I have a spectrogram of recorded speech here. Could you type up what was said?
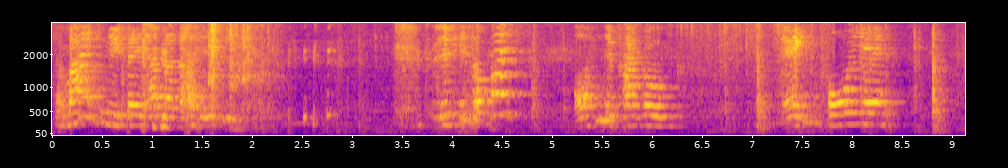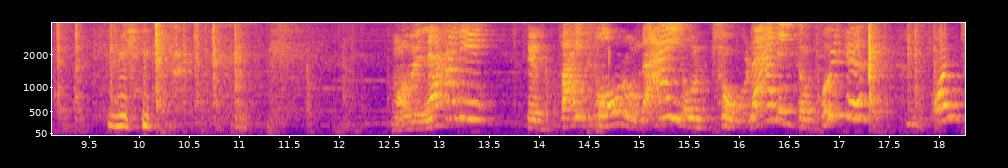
Tomaten, die stellen einfach da hinten. Ist hier noch was? Offene Packung. Eckenfolie. Marmelade für Weißbrot und Ei und Schokolade zum Frühstück. Und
